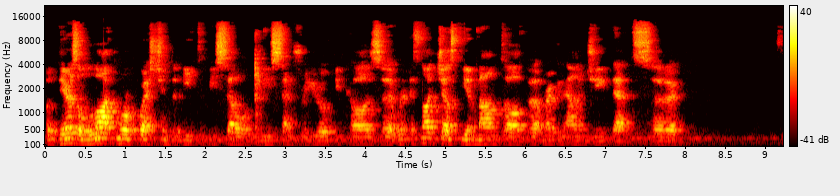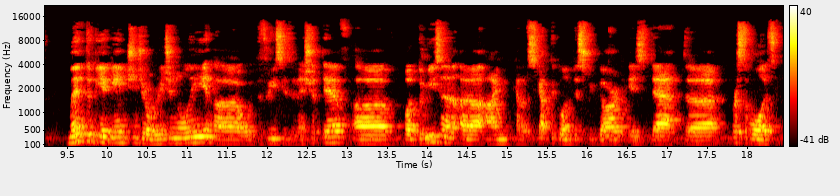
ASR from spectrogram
But there's a lot more questions that need to be settled in East Central Europe because uh, it's not just the amount of uh, American LNG that's uh, meant to be a game changer originally uh, with the Three Seas Initiative. Uh, but the reason uh, I'm kind of skeptical in this regard is that, first of all, it's,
